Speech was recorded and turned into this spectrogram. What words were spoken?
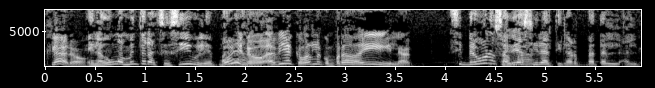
Claro. En algún momento era accesible. para- Bueno, había que haberlo comprado ahí, la... Sí, pero vos no sabías si era tirar plata al...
